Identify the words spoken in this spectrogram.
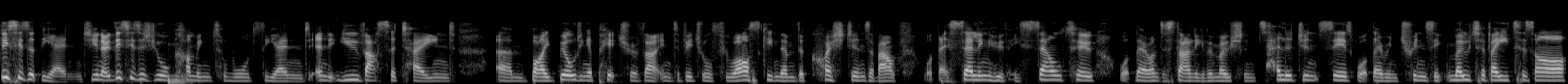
this is at the end. You know, this is as you're mm. coming towards the end, and you've ascertained um, by building a picture of that individual through asking them the questions about what they're selling, who they sell to, what their understanding of emotional intelligence is, what their intrinsic motivators are.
